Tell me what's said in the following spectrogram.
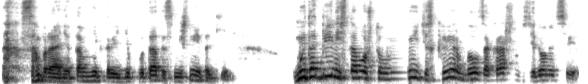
собрания. Там некоторые депутаты смешные такие – мы добились того, что, вы видите, сквер был закрашен в зеленый цвет.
